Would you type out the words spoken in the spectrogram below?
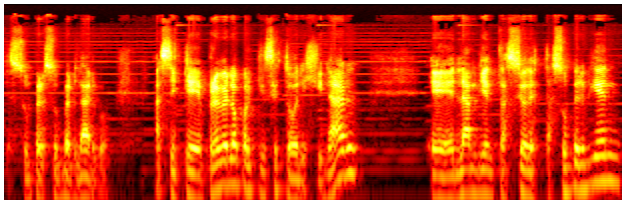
es súper, súper largo. Así que pruébelo porque, insisto, original, eh, la ambientación está súper bien,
